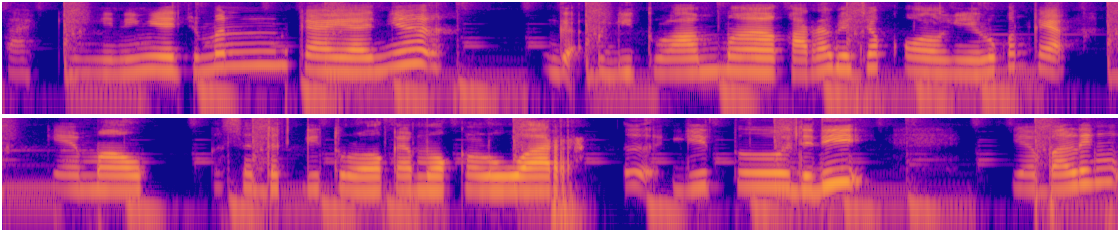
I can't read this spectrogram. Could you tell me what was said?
saking ininya. Cuman kayaknya nggak begitu lama karena biasanya kalau ngilu kan kayak kayak mau kesedek gitu loh kayak mau keluar uh, gitu. Jadi ya paling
